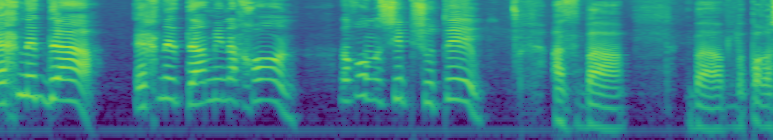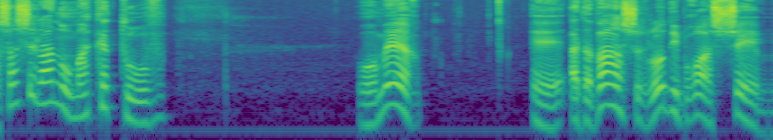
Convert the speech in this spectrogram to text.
איך נדע? איך נדע מי נכון? אנחנו אנשים פשוטים. אז בפרשה שלנו, מה כתוב? הוא אומר, אה, הדבר אשר לא דיברו השם,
